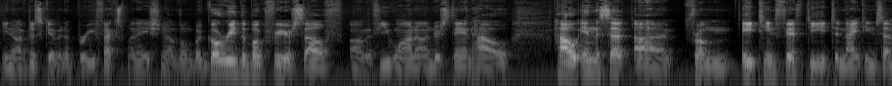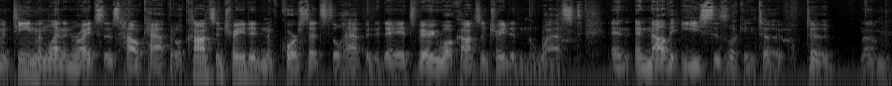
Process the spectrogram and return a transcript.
you know, I've just given a brief explanation of them. But go read the book for yourself um, if you want to understand how how in the uh, from 1850 to 1917 when lenin writes this how capital concentrated and of course that still happened today it's very well concentrated in the west and and now the east is looking to to um,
